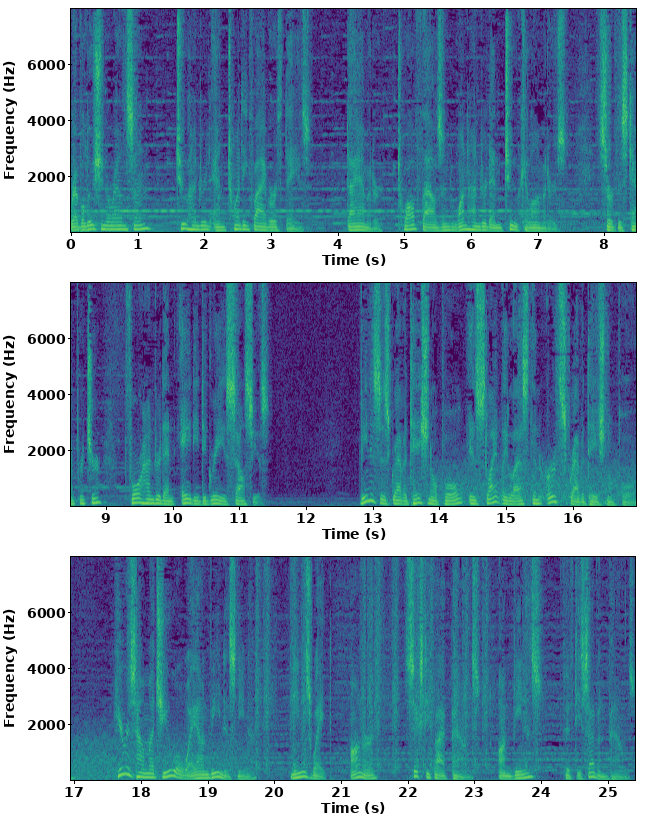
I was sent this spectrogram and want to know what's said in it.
Revolution around Sun, 225 Earth days. Diameter, 12,102 kilometers. Surface temperature, 480 degrees Celsius. Venus's gravitational pull is slightly less than Earth's gravitational pull. Here is how much you will weigh on Venus, Nina. Nina's weight, on Earth, 65 pounds. On Venus, 57 pounds.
